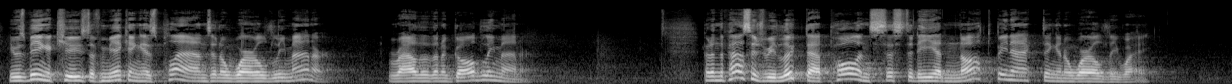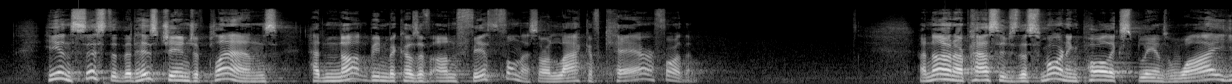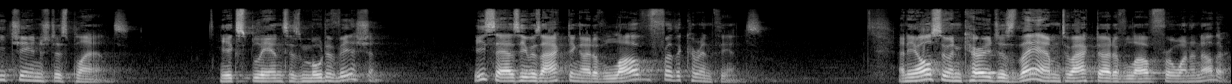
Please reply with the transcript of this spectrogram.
He was being accused of making his plans in a worldly manner rather than a godly manner. But in the passage we looked at, Paul insisted he had not been acting in a worldly way. He insisted that his change of plans had not been because of unfaithfulness or lack of care for them. And now, in our passage this morning, Paul explains why he changed his plans. He explains his motivation. He says he was acting out of love for the Corinthians. And he also encourages them to act out of love for one another.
